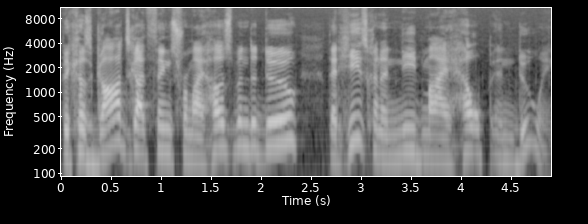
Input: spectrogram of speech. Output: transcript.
Because God's got things for my husband to do that he's going to need my help in doing.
